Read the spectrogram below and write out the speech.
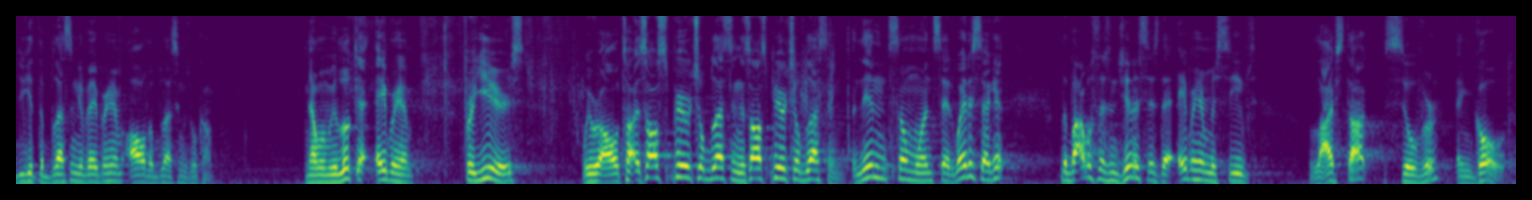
You get the blessing of Abraham, all the blessings will come. Now, when we look at Abraham for years, we were all taught it's all spiritual blessing, it's all spiritual blessing. And then someone said, wait a second, the Bible says in Genesis that Abraham received livestock, silver, and gold.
